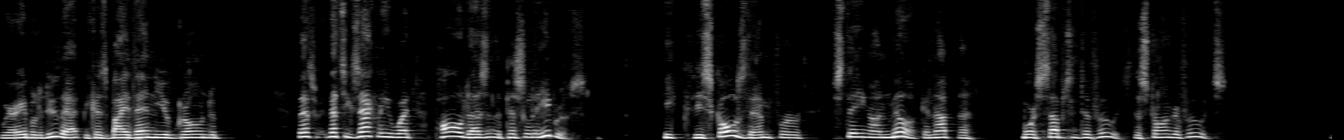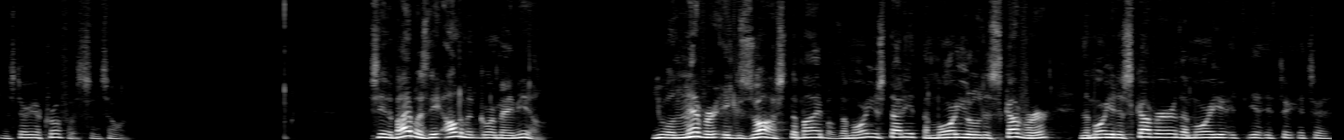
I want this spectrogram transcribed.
we're able to do that because by then you've grown to that's that's exactly what Paul does in the epistle to Hebrews. He he scolds them for staying on milk and not the more substantive foods, the stronger foods, the stereotrophos and so on. See, the Bible is the ultimate gourmet meal. You will never exhaust the Bible. The more you study it, the more you'll discover. And the more you discover, the more you, it, it's a, it's a,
